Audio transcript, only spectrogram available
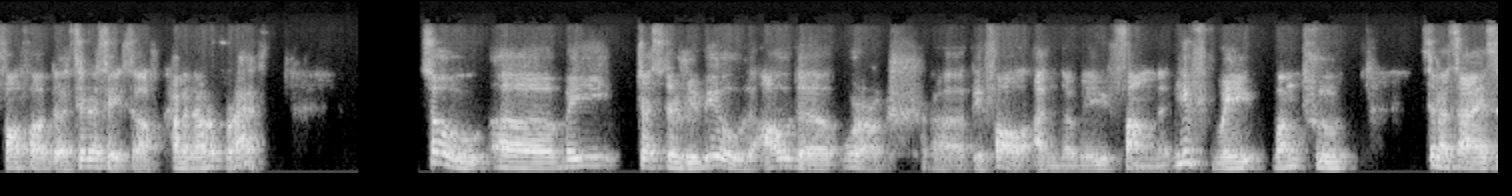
for, for the synthesis of carbon nanothread. So uh, we just reviewed all the work uh, before, and we found if we want to synthesize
